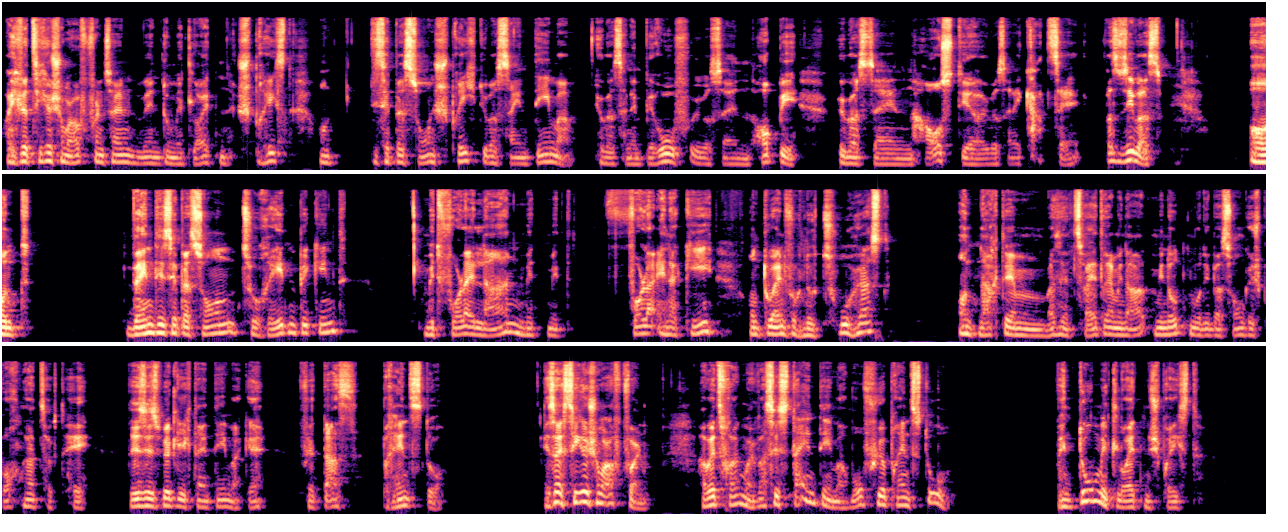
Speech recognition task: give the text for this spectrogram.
Euch wird sicher schon mal aufgefallen sein, wenn du mit Leuten sprichst und diese Person spricht über sein Thema, über seinen Beruf, über sein Hobby, über sein Haustier, über seine Katze, was weiß ich was. Und wenn diese Person zu reden beginnt, mit voller Elan, mit, mit voller Energie und du einfach nur zuhörst und nach dem, weiß nicht, zwei, drei Minuten, wo die Person gesprochen hat, sagt, hey, das ist wirklich dein Thema, gell? Für das brennst du. Ist euch sicher schon mal aufgefallen. Aber jetzt frag mal, was ist dein Thema? Wofür brennst du? Wenn du mit Leuten sprichst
